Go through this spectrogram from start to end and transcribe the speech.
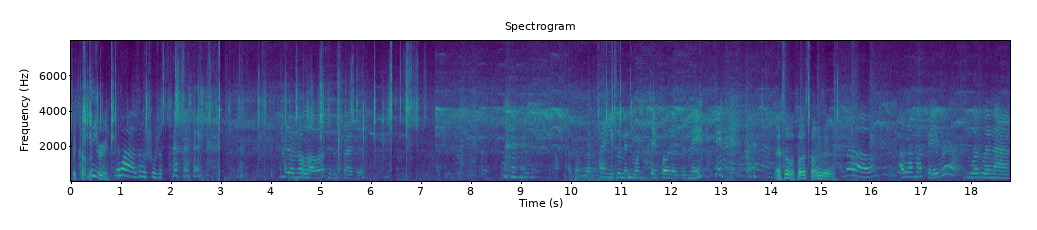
They cut the tree. Wow, look at this. I don't know how else to describe this. A couple of Chinese women want to take photos with me. That's not the first time, is it? No. I love my favorite was when um,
